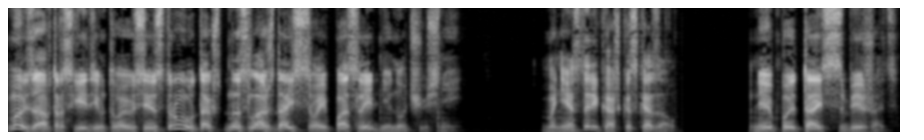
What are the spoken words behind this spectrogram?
Мы завтра съедим твою сестру, так что наслаждайся своей последней ночью с ней». Мне старикашка сказал. «Не пытайся сбежать.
